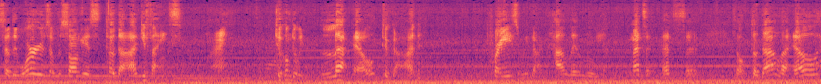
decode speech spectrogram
So the words of the song is toda, give thanks. To whom do we? La'el, to God. Praise we God. Hallelujah. And that's it. That's it. so toda la'el,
